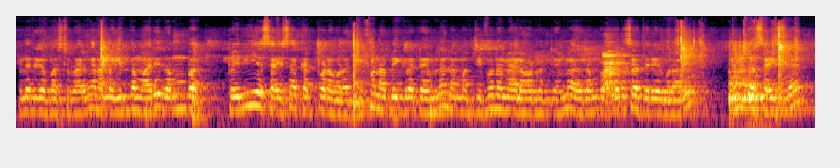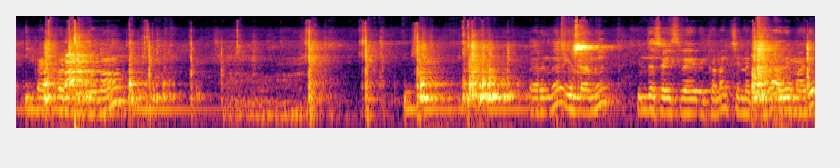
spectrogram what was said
பிள்ளைங்க ஃபஸ்ட்டு பாருங்கள் நம்ம இந்த மாதிரி ரொம்ப பெரிய சைஸாக கட் பண்ணக்கூடாது. டிஃபன் அப்படிங்கிற டைமில் நம்ம டிஃபனை மேலே ஓடுற டைமில் அது ரொம்ப பெருசாக தெரியக்கூடாது. இந்த சைஸில் கட் பண்ண போதும். பாருங்க எல்லாமே இந்த சைஸில் இருக்கணும் சின்ன சின்ன அதே மாதிரி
